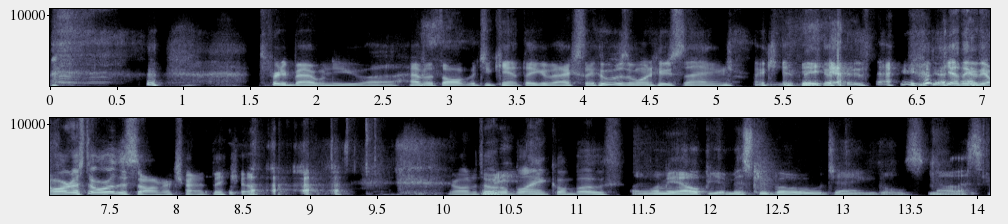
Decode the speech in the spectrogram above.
It's pretty bad when you uh, have a thought, but you can't think of actually who was the one who sang. I can't think, Yeah. of, I can't think of the artist or the song I'm trying to think of. You're on a total Me. blank on both. Let me help you, Mr. Bojangles. No, that's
